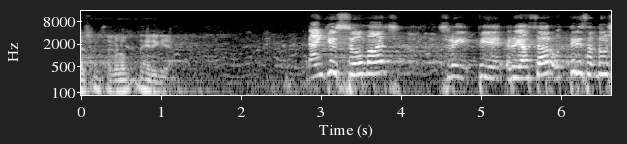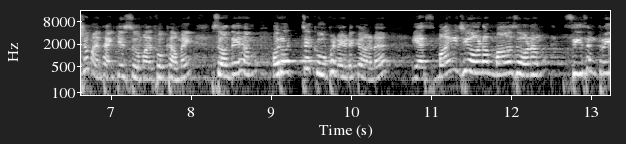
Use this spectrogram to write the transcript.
ആശംസകളും നേരുകയാണ്. Thank you so much Shri P A Riyas sir ഒത്തിരി സന്തോഷം and thank you so much for coming so അദ്ദേഹം ഒരൊറ്റ കൂപ്പൺ എടുക്കുകയാണ്. Yes my G Onam mass Onam season three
